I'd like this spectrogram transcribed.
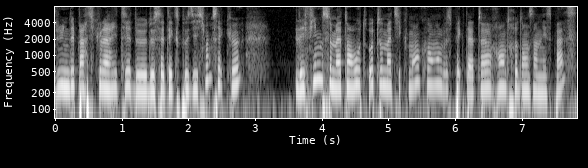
Une des particularités de, de cette exposition, c'est que les films se mettent en route automatiquement quand le spectateur rentre dans un espace.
